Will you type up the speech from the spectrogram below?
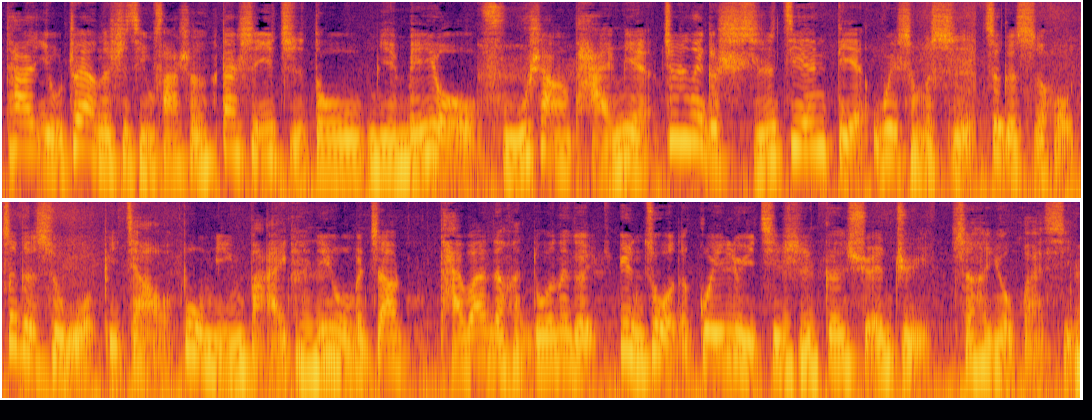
他有这样的事情发生，但是一直都也没有浮上台面，就是那个时间点为什么是这个时候？这个是我比较不明白，因为我们知道台湾的很多那个运作的规律，其实跟选举是很有关系的。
